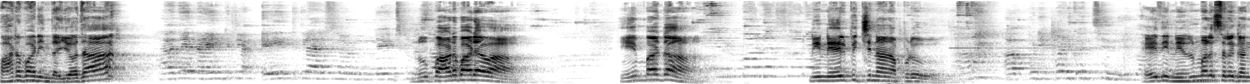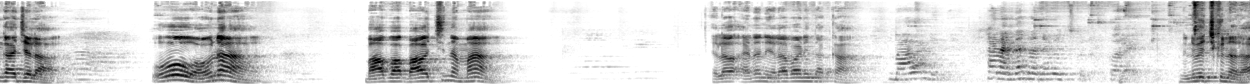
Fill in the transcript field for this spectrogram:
పాట పాడిందా యోధా? నువ్వు పాట పాడావా? ఏం పాట? నేను నేర్పించినాను అప్పుడు ఏది? నిర్మలసర గంగాచల? ఓ అవునా? బాగా బాగా వచ్చిందమ్మా. ఎలా అయినా ఎలా పాడింది అక్క? నన్నే మెచ్చుకున్నారు?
